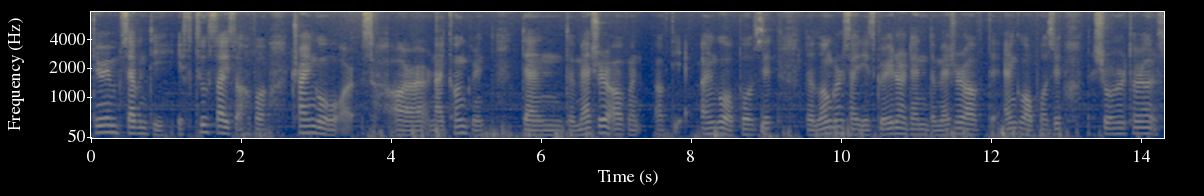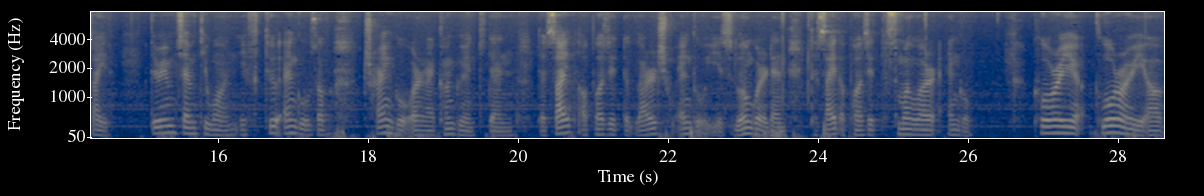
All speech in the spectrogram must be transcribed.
Theorem 70. If two sides of a triangle are, are not congruent, then the measure of, an, of the angle opposite the longer side is greater than the measure of the angle opposite the shorter side. Theorem 71. If two angles of a triangle are not congruent, then the side opposite the large angle is longer than the side opposite the smaller angle. Corollary of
